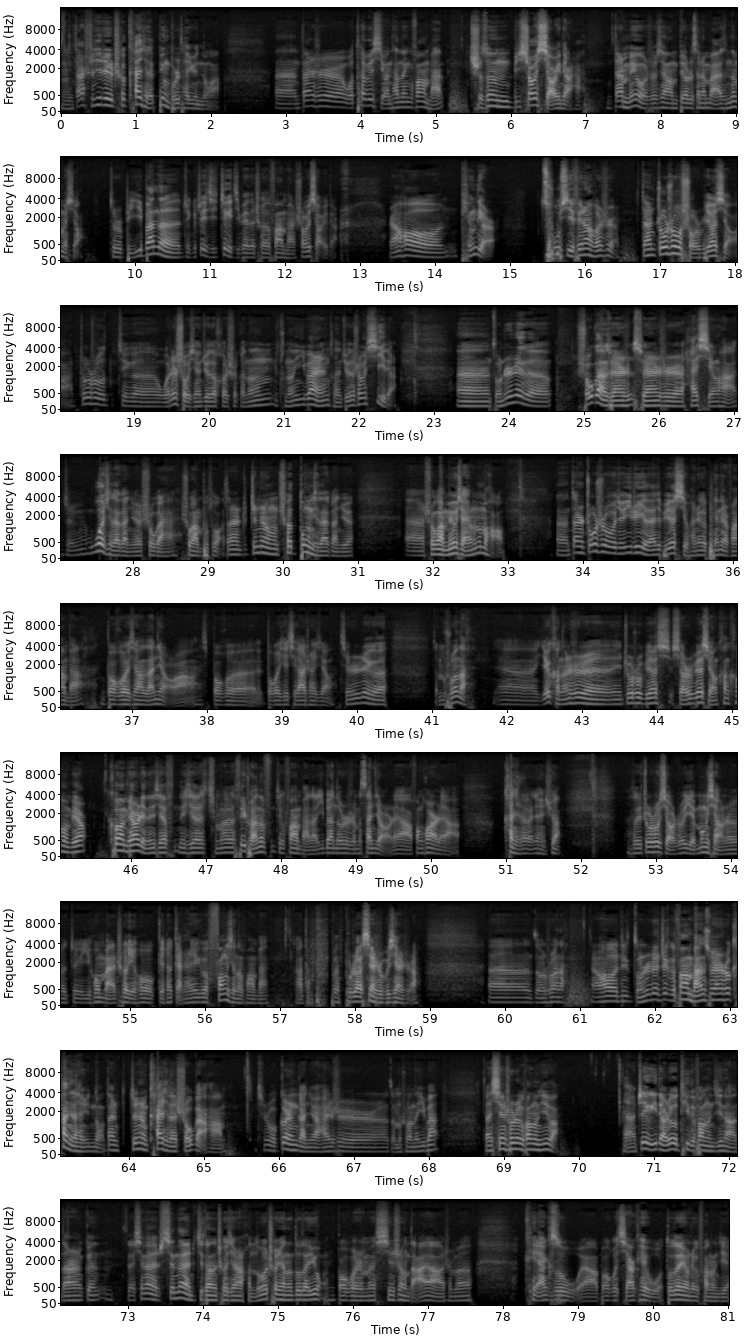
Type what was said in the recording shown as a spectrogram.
嗯，但是实际这个车开起来并不是太运动啊，嗯，但是我特别喜欢它那个方向盘，尺寸比稍微小一点哈，但是没有说像标致 308S 那么小，就是比一般的这个这级这个级别的车的方向盘稍微小一点，然后平底儿。粗细非常合适，但是周师傅手是比较小啊。周师傅这个我这手型觉得合适，可能可能一般人可能觉得稍微细一点。嗯，总之这个手感虽然是虽然是还行哈，这握起来感觉手感手感不错，但是真正车动起来感觉，呃，手感没有想象中那么好。嗯，但是周师傅就一直以来就比较喜欢这个平底方向盘，包括像蓝鸟啊，包括包括一些其他车型。其实这个怎么说呢？嗯，也可能是周叔比较小小时候比较喜欢看科幻片儿，科幻片儿里那些那些什么飞船的这个方向盘呢，一般都是什么三角的呀、方块的呀，看起来感觉很炫。所以周叔小时候也梦想着这个以后买车以后给它改成一个方形的方向盘啊，但不不不知道现实不现实啊。嗯，怎么说呢？然后这总之这这个方向盘虽然说看起来很运动，但真正开起来手感哈，其实我个人感觉还是怎么说呢？一般。咱先说这个发动机吧。啊，这个 1.6T 的发动机呢，当然跟在现在现在集团的车型上，很多车型呢都在用，包括什么新胜达呀、什么 KX5 呀，包括起亚 K5 都在用这个发动机。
